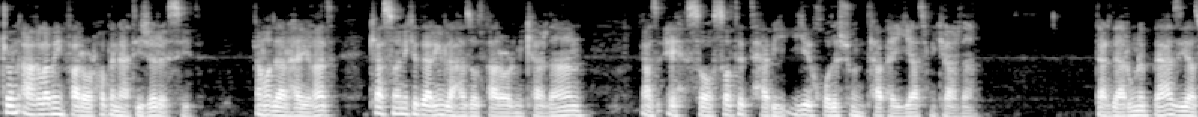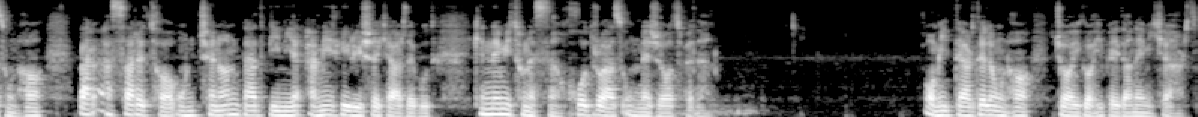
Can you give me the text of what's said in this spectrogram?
چون اغلب این فرارها به نتیجه رسید. اما در حقیقت کسانی که در این لحظات فرار می کردن از احساسات طبیعی خودشون تبعیت می کردن. در درون بعضی از اونها بر اثر تا اون چنان بدبینی عمیقی ریشه کرده بود که نمی‌تونستن خود رو از اون نجات بدن. امید در دل اونها جایگاهی پیدا نمی کرد.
